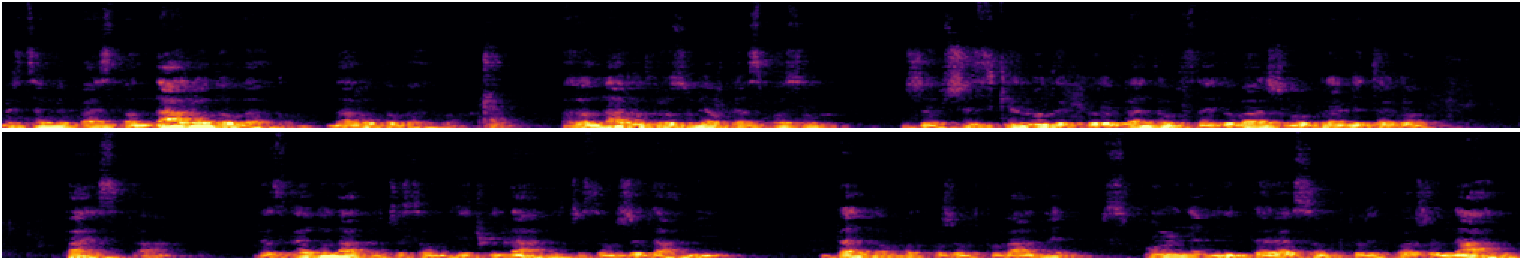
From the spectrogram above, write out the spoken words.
My chcemy państwa narodowego, narodowego. Ale naród rozumiał w ten sposób, że wszystkie ludy, które będą znajdowały się w obrębie tego państwa, bez względu na to, czy są Litwinami, czy są Żydami, będą podporządkowane wspólnym interesom, który tworzy naród,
